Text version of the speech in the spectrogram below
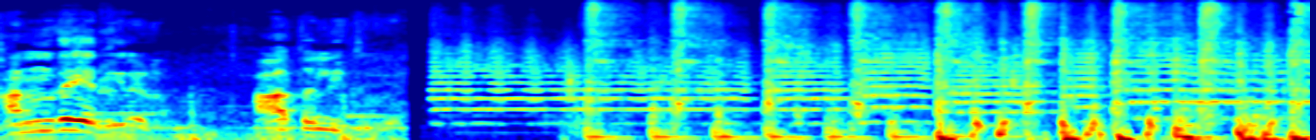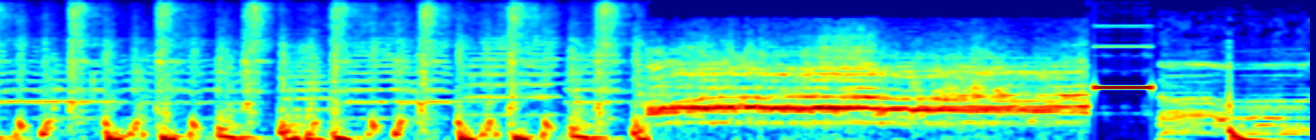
ತಂದೆಯ ತಿರಣ ಆತಲಿತ್ತು ಓಹ್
